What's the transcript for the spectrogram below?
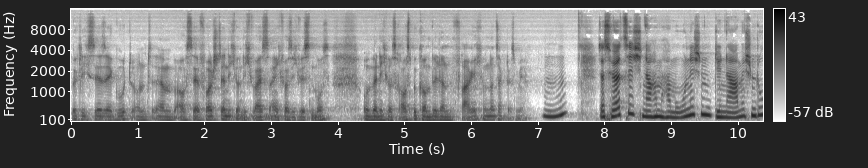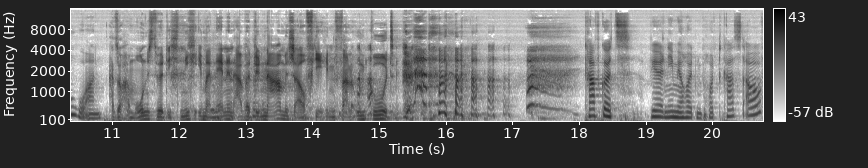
wirklich sehr, sehr gut und auch sehr vollständig und ich weiß eigentlich, was ich wissen muss. Und wenn ich was rausbekommen will, dann frage ich und dann sagt er es mir. Mhm. Das hört sich nach einem harmonischen, dynamischen Duo an. Also harmonisch würde ich es nicht immer nennen, aber dynamisch auf jeden Fall und gut. Graf Götz, wir nehmen ja heute einen Podcast auf.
